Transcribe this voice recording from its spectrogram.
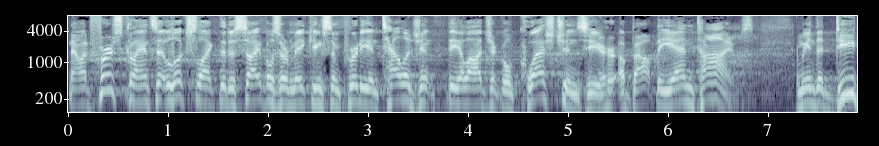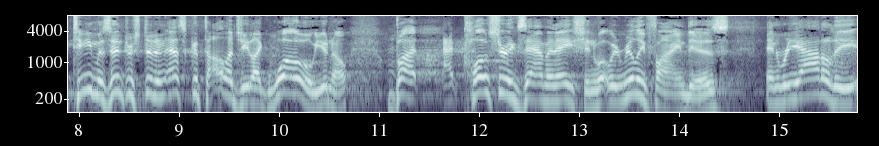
Now, at first glance, it looks like the disciples are making some pretty intelligent theological questions here about the end times. I mean, the D team is interested in eschatology, like, whoa, you know. But at closer examination, what we really find is, in reality,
